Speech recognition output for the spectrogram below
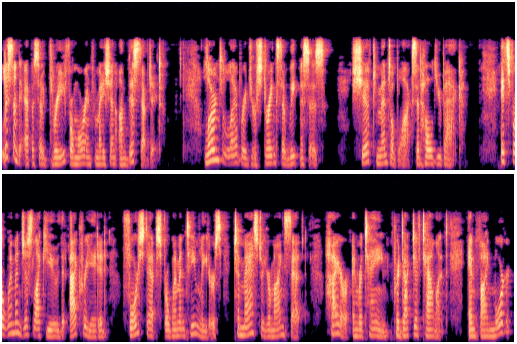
Listen to episode three for more information on this subject. Learn to leverage your strengths and weaknesses. Shift mental blocks that hold you back. It's for women just like you that I created four steps for women team leaders to master your mindset, hire and retain productive talent, and find more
